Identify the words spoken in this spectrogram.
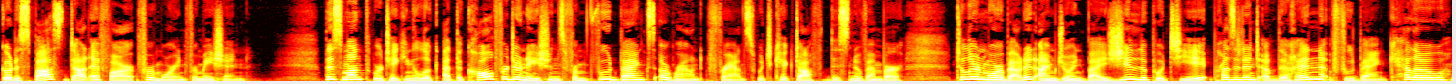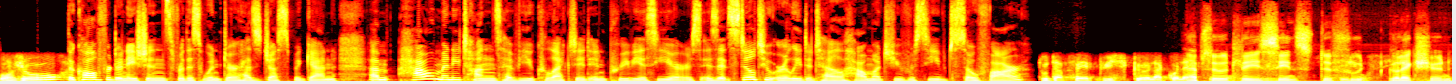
Go to space.fr for more information. This month, we're taking a look at the call for donations from food banks around France, which kicked off this November. To learn more about it, I'm joined by Gilles Le Pottier, president of the Rennes Food Bank. Hello. Bonjour. The call for donations for this winter has just begun. Um, how many tons have you collected in previous years? Is it still too early to tell how much you've received so far? Absolutely, since the food collection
